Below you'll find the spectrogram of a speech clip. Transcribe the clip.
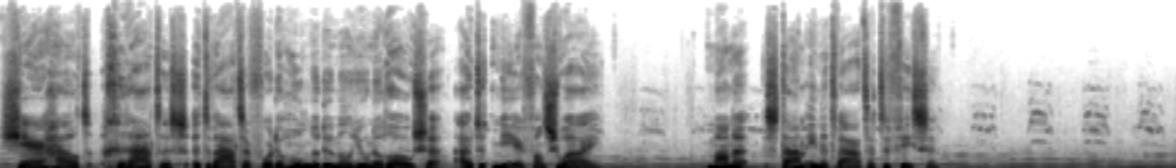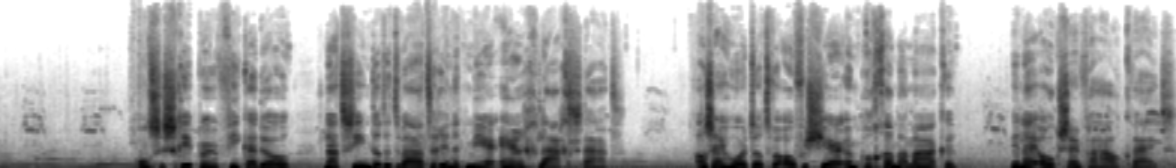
Share haalt gratis het water voor de honderden miljoenen rozen uit het meer van Swai. Mannen staan in het water te vissen. Onze schipper, Ficado, laat zien dat het water in het meer erg laag staat. Als hij hoort dat we over Share een programma maken, wil hij ook zijn verhaal kwijt.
